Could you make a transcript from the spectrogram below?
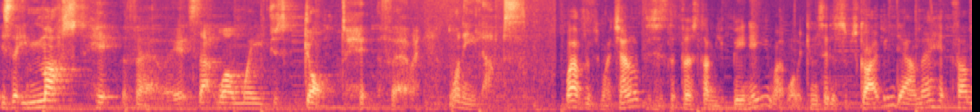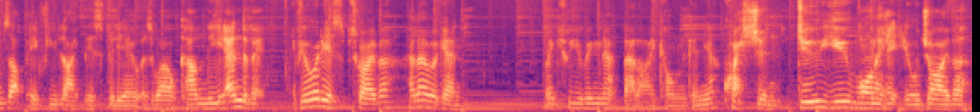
is that he must hit the fairway. It's that one where you've just got to hit the fairway, one he loves. Welcome to my channel. If this is the first time you've been here, you might want to consider subscribing down there. Hit thumbs up if you like this video as well come the end of it. If you're already a subscriber, hello again. Make sure you ring that bell icon, can you? Question, do you want to hit your driver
